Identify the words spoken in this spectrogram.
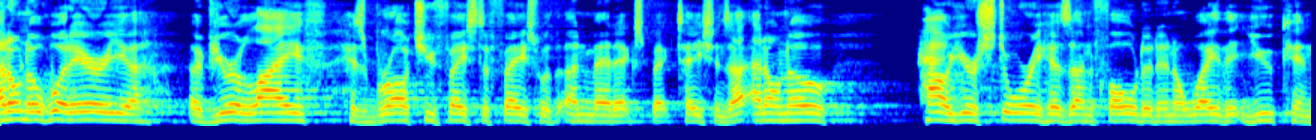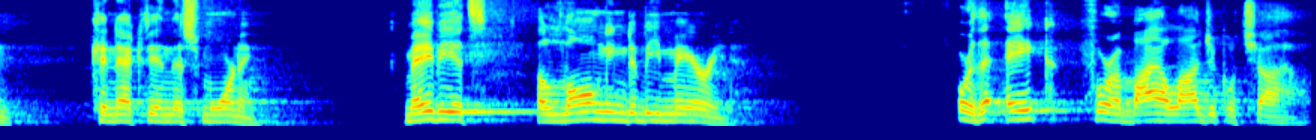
I don't know what area of your life has brought you face to face with unmet expectations. I, I, don't know how your story has unfolded in a way that you can connect in this morning. Maybe it's a longing to be married or the ache for a biological child.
